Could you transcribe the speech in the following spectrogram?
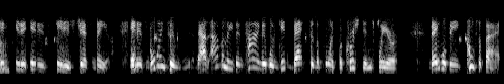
It, it, it, it is it is just there. And it's going to, I, I believe in time it will get back to the point for Christians where they will be crucified.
